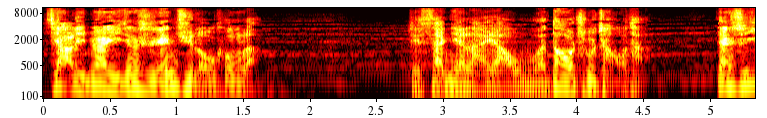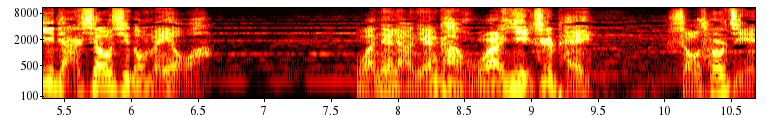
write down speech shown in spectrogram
家里边已经是人去楼空了。这三年来呀，我到处找他，但是一点消息都没有啊。我那两年干活一直赔，手头紧，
